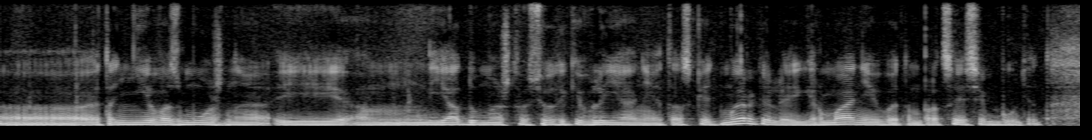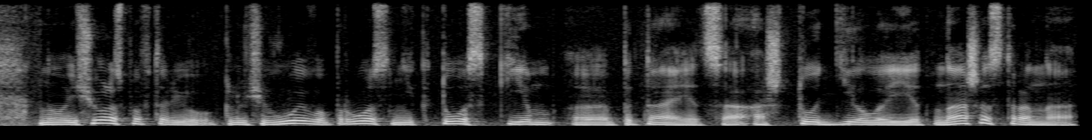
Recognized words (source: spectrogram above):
э, это невозможно. И м, я думаю, что все-таки влияние, так сказать, Меркеля и Германии в этом процессе будет. Но еще раз повторю, ключевой вопрос не кто с кем э, пытается, а что делает наша страна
